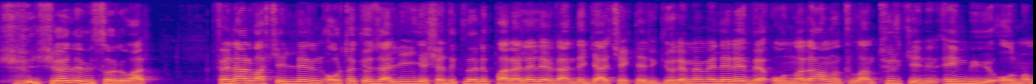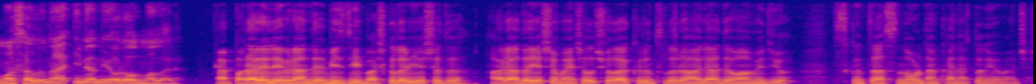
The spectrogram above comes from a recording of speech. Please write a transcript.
Ş- Şöyle bir soru var. Fenerbahçelilerin ortak özelliği yaşadıkları paralel evrende gerçekleri görememeleri ve onlara anlatılan Türkiye'nin en büyüğü olma masalına inanıyor olmaları. Yani paralel evrende biz değil başkaları yaşadı. Hala da yaşamaya çalışıyorlar. Kırıntıları hala devam ediyor. Sıkıntı aslında oradan kaynaklanıyor bence.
